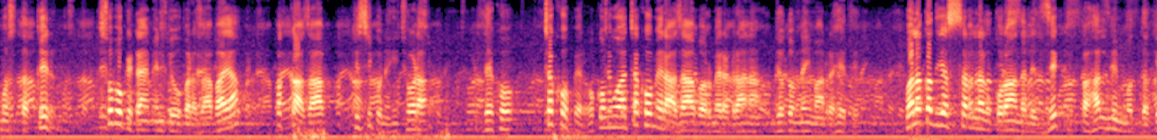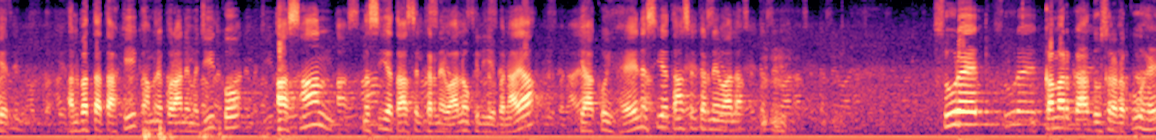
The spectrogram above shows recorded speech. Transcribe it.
مستقر۔ صبح کے ٹائم ان کے اوپر عذاب آیا، پکا عذاب۔ کسی کو نہیں چھوڑا۔ دیکھو، چکھو پھر، حکم ہوا، چکھو میرا عذاب اور میرا ڈرانا جو تم نہیں مان رہے تھے۔ ولقد یسرنا القرآن للذکر فهل من مدکر البتہ تحقیق ہم نے قرآن مجید کو آسان نصیحت حاصل کرنے والوں کے لیے بنایا۔ کیا کوئی ہے نصیحت حاصل کرنے والا؟ سورہ قمر کا دوسرا رکوع ہے۔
